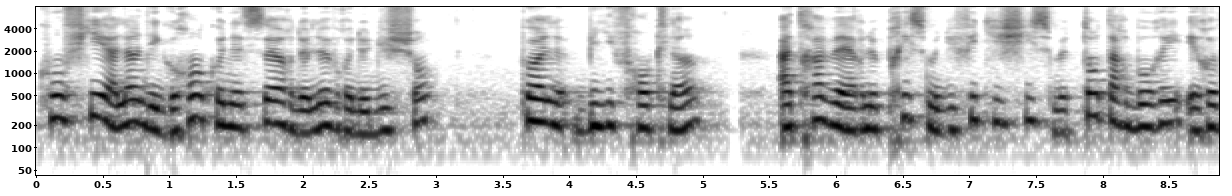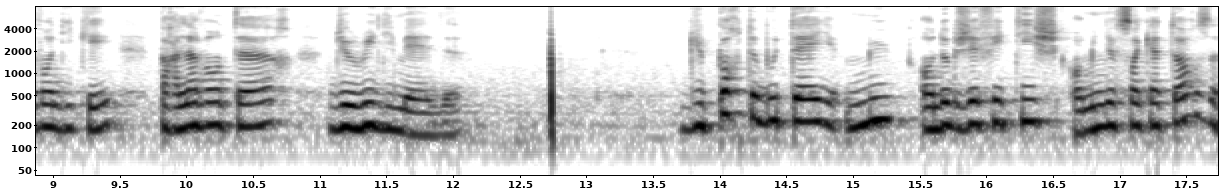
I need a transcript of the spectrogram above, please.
confiée à l'un des grands connaisseurs de l'œuvre de Duchamp, Paul B. Franklin, à travers le prisme du fétichisme tant arboré et revendiqué par l'inventeur du ready-made. Du porte-bouteille mu en objet fétiche en 1914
